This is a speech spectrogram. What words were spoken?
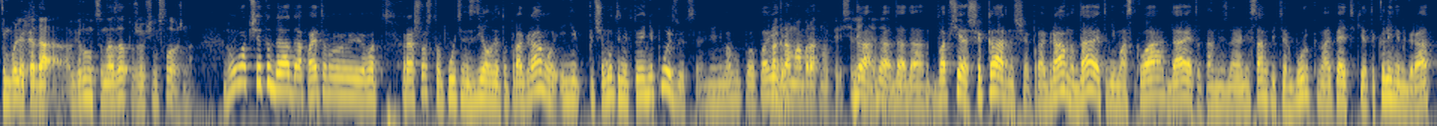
Тем более, когда вернуться назад уже очень сложно. Ну, вообще-то да, да. Поэтому вот хорошо, что Путин сделал эту программу, и не, почему-то никто ей не пользуется. Я не могу поверить. Программа обратного переселения. Да, да, да, да. Вообще шикарнейшая программа. Да, это не Москва, да, это там, не знаю, не Санкт-Петербург, но опять-таки это Калининград.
